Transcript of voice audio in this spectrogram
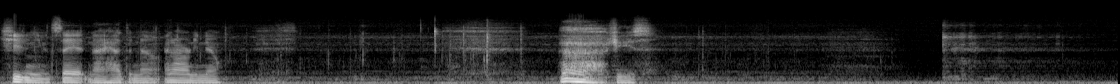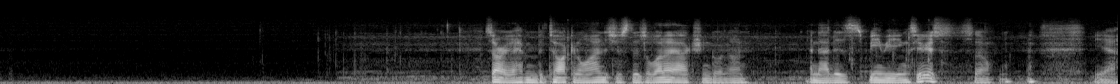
She didn't even say it, and I had to know, and I already know. Ah, jeez. Sorry, I haven't been talking a lot. It's just there's a lot of action going on, and that is me being serious. So, yeah.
